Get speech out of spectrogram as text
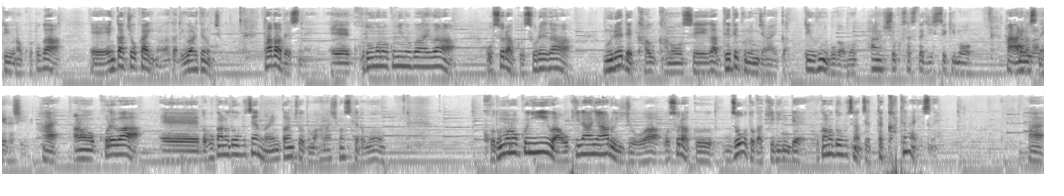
ていうようなことが、えー、円環庁会議の中で言われてるんですよ。ただですね、えー、子供の国の場合はおそらくそれが群れで飼う可能性が出てくるんじゃないかっていうふうに僕は思って。繁殖させた実績もあるわけだし、はい、はい、あのこれは、えーと、他の動物園の園館長とも話しますけども子供の国は沖縄にある以上はおそらく象とかキリンで他の動物園は絶対勝てないですね。は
